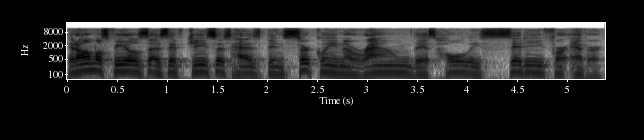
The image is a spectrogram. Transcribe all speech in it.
It almost feels as if Jesus has been circling around this holy city forever.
